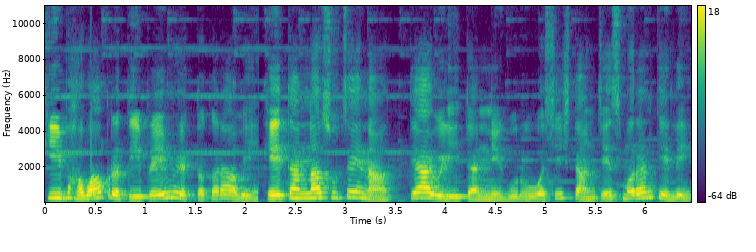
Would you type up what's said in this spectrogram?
की भावाप्रती प्रेम व्यक्त करावे हे त्यांना सुचेना. त्यावेळी त्यांनी गुरु वशिष्ठांचे स्मरण केले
